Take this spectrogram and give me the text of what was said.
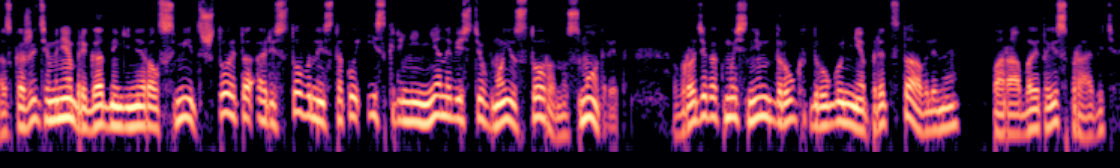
А скажите мне, бригадный генерал Смит, что это арестованный с такой искренней ненавистью в мою сторону смотрит? Вроде как мы с ним друг другу не представлены. Пора бы это исправить.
